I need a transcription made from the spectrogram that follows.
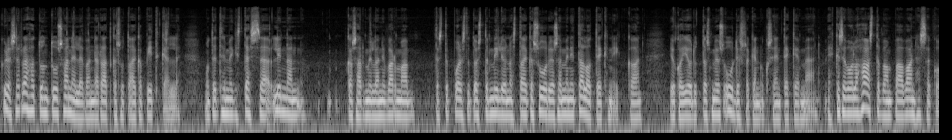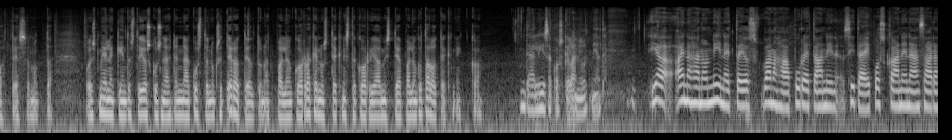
Kyllä se raha tuntuu sanelevan ne ratkaisut aika pitkälle, mutta esimerkiksi tässä linnan kasarmilla, niin varmaan tästä puolesta toista miljoonasta aika suuri osa meni talotekniikkaan, joka jouduttaisiin myös uudisrakennukseen tekemään. Ehkä se voi olla haastavampaa vanhassa kohteessa, mutta olisi mielenkiintoista joskus nähdä nämä kustannukset eroteltuna, paljonko on rakennusteknistä korjaamista ja paljonko talotekniikkaa. Mitä Liisa Koskelainen olet mieltä? Ja ainahan on niin, että jos vanhaa puretaan, niin sitä ei koskaan enää saada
